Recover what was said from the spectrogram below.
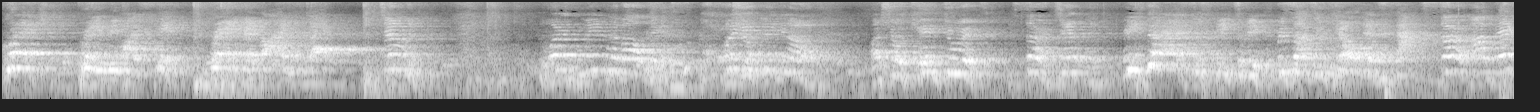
Quick! Bring me my stick! Bring me my stick! Gentlemen, what is the meaning of all this? What are you thinking of? I shall keep to it. Sir, gently. He dares to speak to me with such impudence! Sir, I beg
